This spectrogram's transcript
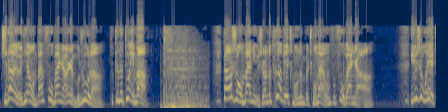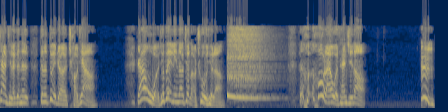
直到有一天我们班副班长忍不住了，就跟他对骂。当时我们班女生都特别崇的崇拜我们副副班长，于是我也站起来跟他跟他对着吵架，然后我就被拎到教导处去了。后后来我才知道，嗯，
